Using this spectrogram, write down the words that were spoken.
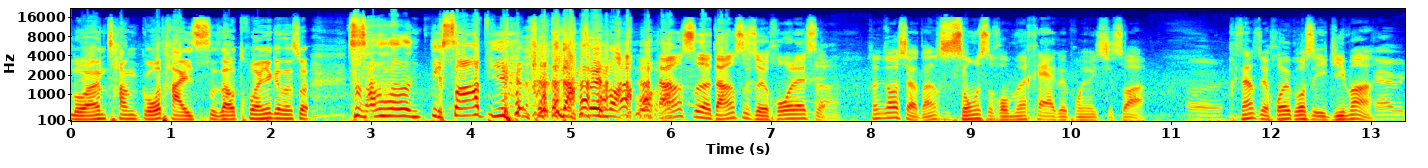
乱唱歌台词，然后突然有个人说：“是啥子啥子，你个傻逼！”当时当时最火的是啊很搞笑，当时是我们是和我们韩国朋友一起耍，呃当时最火的歌是 Iggy 嘛，Eric，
